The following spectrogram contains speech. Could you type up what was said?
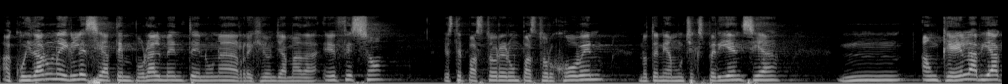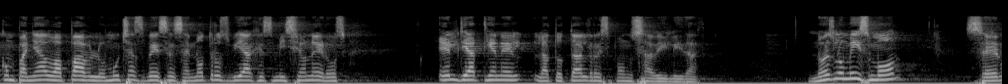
a cuidar una iglesia temporalmente en una región llamada Éfeso. Este pastor era un pastor joven, no tenía mucha experiencia, aunque él había acompañado a Pablo muchas veces en otros viajes misioneros, él ya tiene la total responsabilidad. No es lo mismo ser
